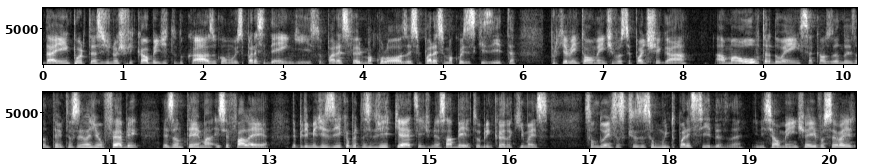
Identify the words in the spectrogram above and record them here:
daí a importância de notificar o bendito do caso, como isso parece dengue, isso parece febre maculosa, isso parece uma coisa esquisita, porque eventualmente você pode chegar a uma outra doença causando exantema. Então vocês imaginam, febre, exantema e cefaleia. A epidemia de zika pode ter sido de riqueza, a gente não ia saber. Tô brincando aqui, mas são doenças que às vezes são muito parecidas, né? Inicialmente, aí você vai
